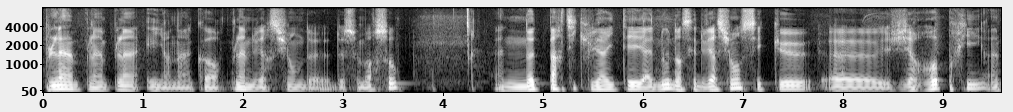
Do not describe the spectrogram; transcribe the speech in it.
plein, plein, plein, et il y en a encore plein de versions de, de ce morceau. Euh, Notre particularité à nous dans cette version, c'est que j'ai repris un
